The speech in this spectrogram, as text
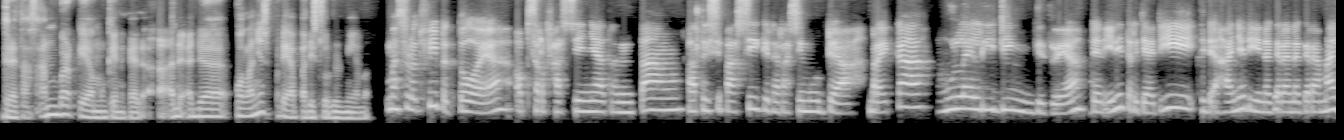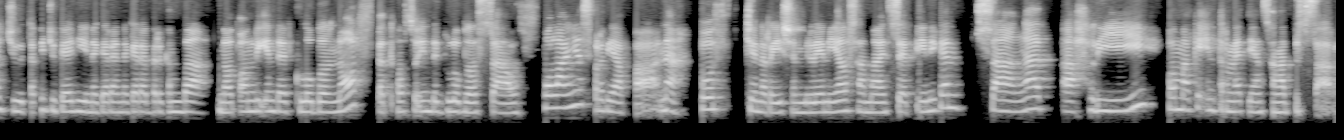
Greta Thunberg ya mungkin kayak ada ada polanya seperti apa di seluruh dunia, Mbak? Mas Lutfi betul ya observasinya tentang partisipasi generasi muda. Mereka mulai leading gitu ya. Dan ini terjadi tidak hanya di negara-negara maju tapi juga di negara-negara berkembang. Not only in the global north but also in the global south. Polanya seperti apa? Nah, both generation milenial sama Z ini kan sangat ahli pemakai internet yang sangat besar.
